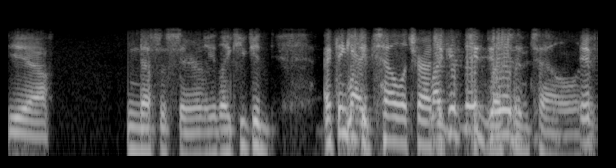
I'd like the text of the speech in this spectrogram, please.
Yeah. necessarily. Like you could, I think Like- you could tell a tragic like if they did- tell. if-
